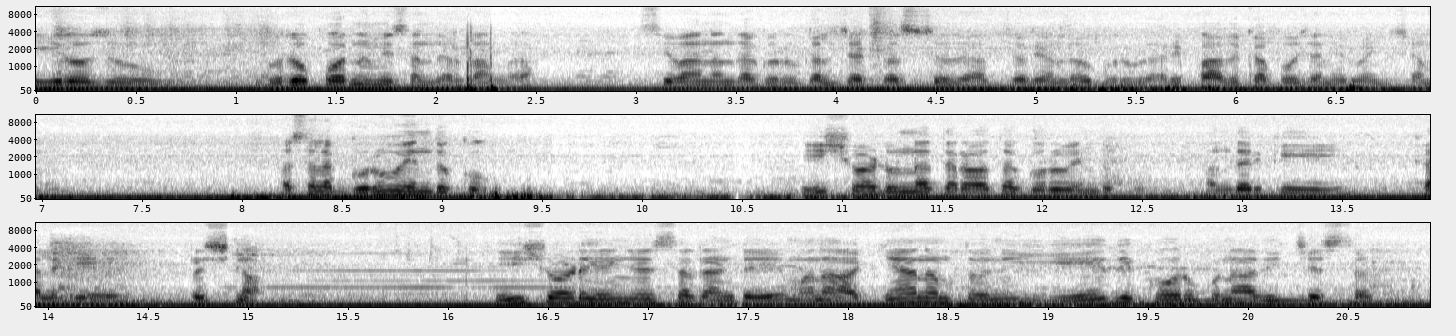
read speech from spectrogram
ఈరోజు గురు పౌర్ణమి సందర్భంగా శివానంద గురు కల్చర్ ట్రస్ట్ ఆధ్వర్యంలో గురుగారి పాదుక పూజ నిర్వహించాము. అసలు గురువు ఎందుకు? ఈశ్వరుడు ఉన్న తర్వాత గురువు ఎందుకు? అందరికీ కలిగే ప్రశ్న. ఈశ్వరుడు ఏం చేస్తాడంటే మన అజ్ఞానంతో ఏది కోరుకున్నా అది ఇచ్చేస్తాడు.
